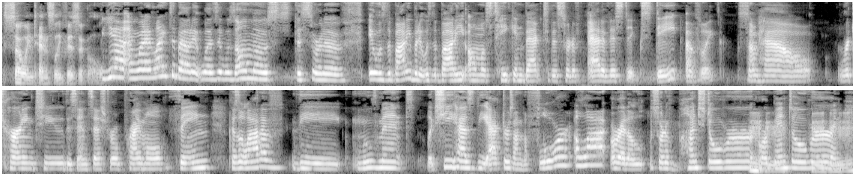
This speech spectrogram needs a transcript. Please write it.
so intensely physical. Yeah, and what I liked about it was it was almost this sort of it was the body, but it was the body almost taken back to this sort of atavistic state of like somehow returning to this ancestral primal thing because a lot of the movement like she has the actors on the floor a lot or at a sort of hunched over or Mhm. bent over and Mhm.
